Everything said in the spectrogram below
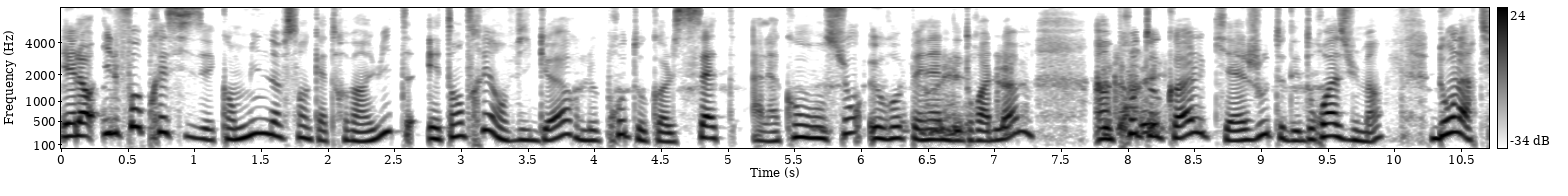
Et alors, il faut préciser qu'en 1988 est entré en vigueur le protocole 7 à la Convention européenne des droits de l'homme, un protocole qui ajoute des droits humains, dont l'article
